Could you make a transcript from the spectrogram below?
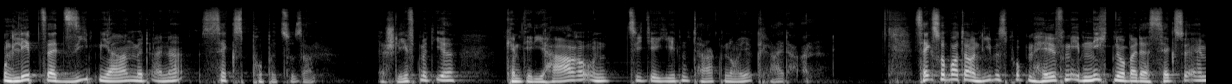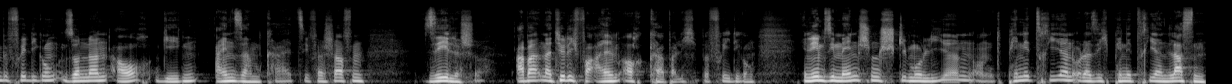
und lebt seit sieben Jahren mit einer Sexpuppe zusammen. Er schläft mit ihr, kämmt ihr die Haare und zieht ihr jeden Tag neue Kleider an. Sexroboter und Liebespuppen helfen eben nicht nur bei der sexuellen Befriedigung, sondern auch gegen Einsamkeit. Sie verschaffen seelische, aber natürlich vor allem auch körperliche Befriedigung, indem sie Menschen stimulieren und penetrieren oder sich penetrieren lassen.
